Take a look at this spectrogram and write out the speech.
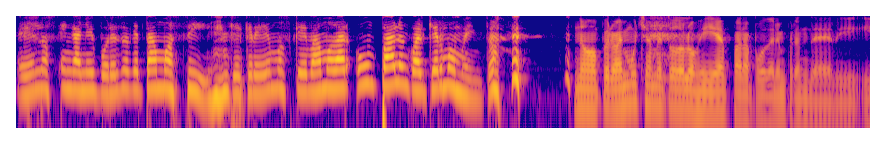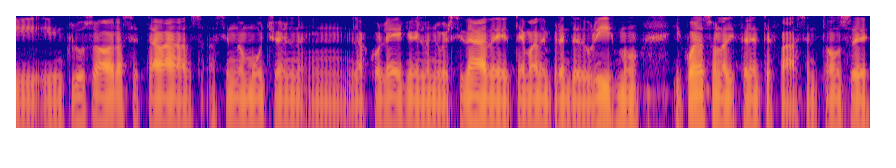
él nos engañó y por eso que estamos así, que creemos que vamos a dar un palo en cualquier momento. No, pero hay muchas metodologías para poder emprender y, y- incluso ahora se está haciendo mucho en, en los colegios y en la universidad de tema de emprendedurismo y cuáles son las diferentes fases. Entonces,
